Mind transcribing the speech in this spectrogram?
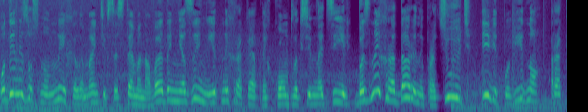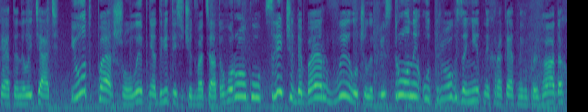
один із основних елементів системи наведення зенітних ракетних комплексів на ціль. Без них радари не працюють і відповідно ракети не летять. І от 1 липня 2020 року слідчі ДБР вилучили клістрони у трьох зенітних ракетних бригадах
